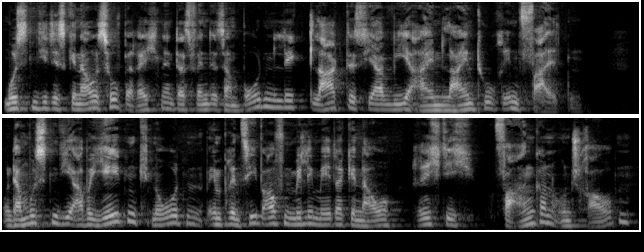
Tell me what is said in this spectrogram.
mussten die das genau so berechnen, dass wenn das am Boden liegt, lag das ja wie ein Leintuch in Falten. Und da mussten die aber jeden Knoten im Prinzip auf einen Millimeter genau richtig verankern und schrauben.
